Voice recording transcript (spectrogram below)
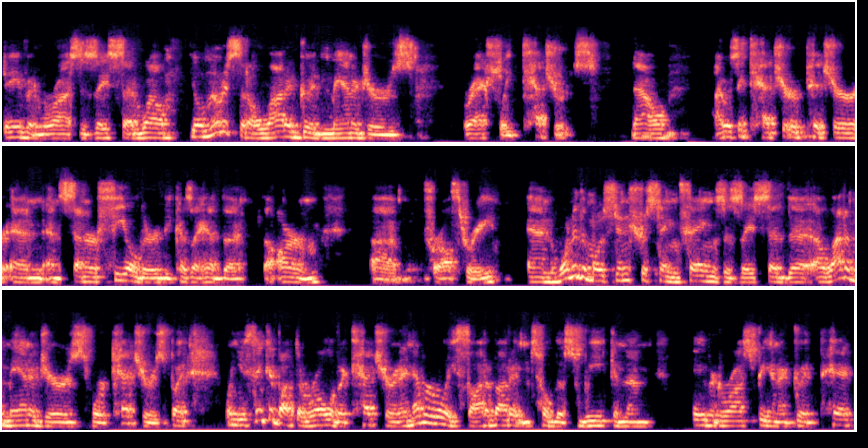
David Ross is they said, well, you'll notice that a lot of good managers are actually catchers. Now, I was a catcher, pitcher, and and center fielder because I had the the arm um, for all three. And one of the most interesting things is they said that a lot of managers were catchers, but when you think about the role of a catcher, and I never really thought about it until this week, and then David Ross being a good pick,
